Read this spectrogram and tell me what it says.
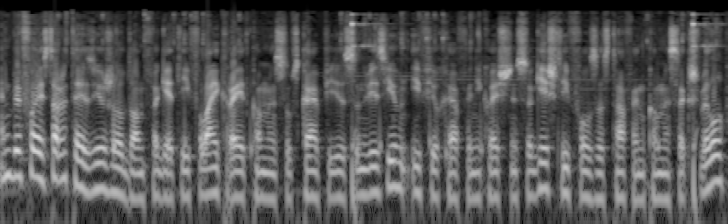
And before I start, as usual, don't forget leave a like, rate, comment, subscribe videos on with you. If you have any questions guys, leave all the stuff in comment section below.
